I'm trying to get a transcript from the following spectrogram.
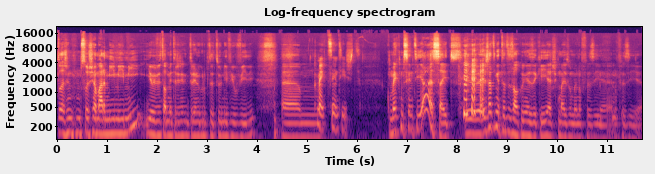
toda a gente começou a chamar Mi, Mi e eu eventualmente entrei, no grupo da Tuna e vi o vídeo. Ahm, Como é que te sentiste? como é que me senti? Ah, aceito. Eh, já tinha tantas alcunhas aqui, acho que mais uma não fazia, não fazia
